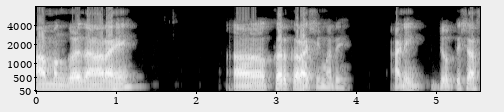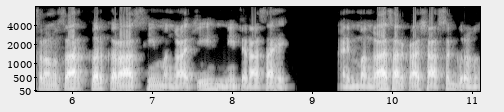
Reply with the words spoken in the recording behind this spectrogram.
हा मंगळ जाणार आहे कर्क राशीमध्ये. आणि ज्योतिषशास्त्रानुसार कर्क रास ही मंगळाची नीच रास आहे. आणि मंगळासारखा शासक ग्रह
